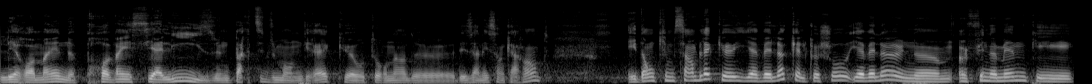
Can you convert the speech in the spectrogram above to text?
les Romains ne provincialisent une partie du monde grec au tournant des années 140. Et donc, il me semblait qu'il y avait là quelque chose, il y avait là euh, un phénomène qui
